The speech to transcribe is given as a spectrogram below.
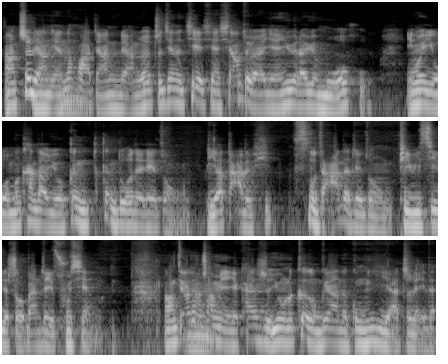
然后这两年的话，讲两个之间的界限相对而言越来越模糊，因为我们看到有更更多的这种比较大的 P 复杂的这种 PVC 的手办这里出现了，然后雕像上面也开始用了各种各样的工艺啊之类的，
